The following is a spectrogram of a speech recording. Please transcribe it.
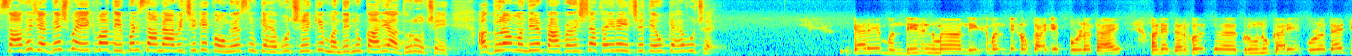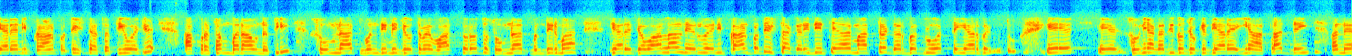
સાથે જગનેશભાઈ એક વાત એ પણ સામે આવી છે કે કોંગ્રેસનું કહેવું છે કે મંદિરનું કાર્ય અધૂરું છે. અધૂરા મંદિરે પ્રાણ પ્રતિષ્ઠા થઈ રહી છે તેવું કહેવું છે. જ્યારે મંદિરમાં નિજ મંદિરનું કાર્ય પૂર્ણ થાય અને ગર્ભગૃહનું કાર્ય પૂર્ણ થાય, ત્યારે એની પ્રાણ પ્રતિષ્ઠા થતી હોય છે. આ પ્રથમ બનાવ નથી. સોમનાથ મંદિરની જો તમે વાત કરો તો સોમનાથ મંદિરમાં જ્યારે જવાહરલાલ નહેરુ એની પ્રાણ પ્રતિષ્ઠા કરી હતી, ત્યારે માત્ર ગર્ભગૃહ જ તૈયાર થયું હતું. એ એ સોનિયા ગાંધી તો જો કે ત્યારે અહીંયા હતા જ નહીં. અને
